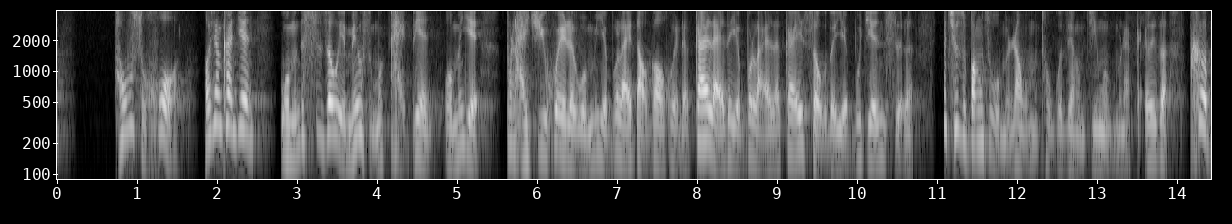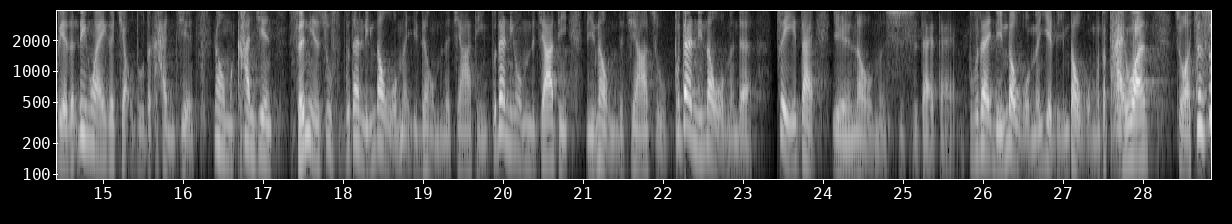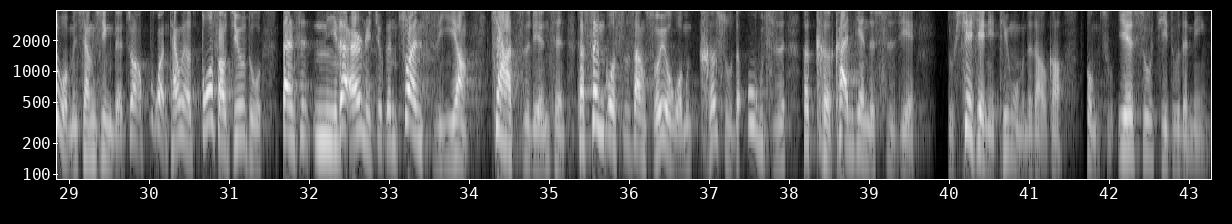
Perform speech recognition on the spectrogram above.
毫无所获，好像看见我们的四周也没有什么改变。我们也不来聚会了，我们也不来祷告会了，该来的也不来了，该守的也不坚持了。那就是帮助我们，让我们透过这样的经文，我们来有一个特别的另外一个角度的看见，让我们看见神你的祝福不但临到我们，也到我们的家庭；不但临我们的家庭，临到我们的家族；不但临到我们的。这一代也临到我们世世代代，不再临到我们，也临到我们的台湾，是吧？这是我们相信的。主啊不管台湾有多少基督徒，但是你的儿女就跟钻石一样，价值连城，它胜过世上所有我们可数的物质和可看见的世界。主，谢谢你听我们的祷告，奉主耶稣基督的名。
